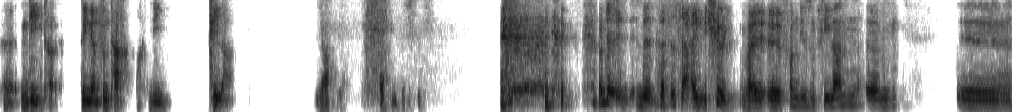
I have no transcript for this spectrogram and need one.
Äh, Im Gegenteil. Den ganzen Tag machen die Fehler. Ja, offensichtlich. und äh, das ist ja eigentlich schön, weil äh, von diesen Fehlern ähm, äh,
